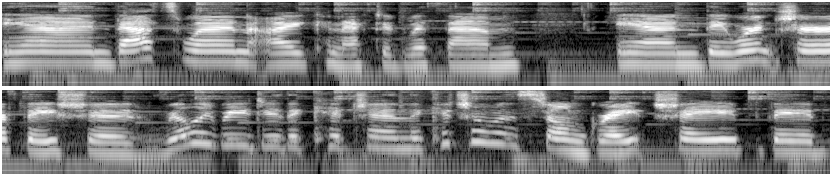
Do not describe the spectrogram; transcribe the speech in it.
And that's when I connected with them and they weren't sure if they should really redo the kitchen. The kitchen was still in great shape. They had,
